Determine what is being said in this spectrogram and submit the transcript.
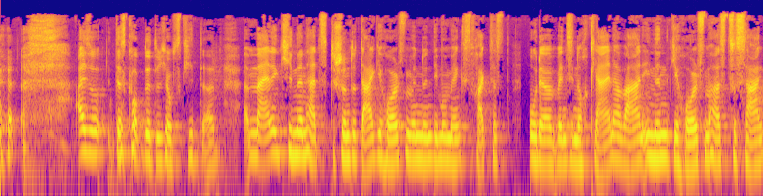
also das kommt natürlich aufs Kind an. Meinen Kindern hat es schon total geholfen, wenn du in dem Moment gefragt hast oder wenn sie noch kleiner waren, ihnen geholfen hast zu sagen,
